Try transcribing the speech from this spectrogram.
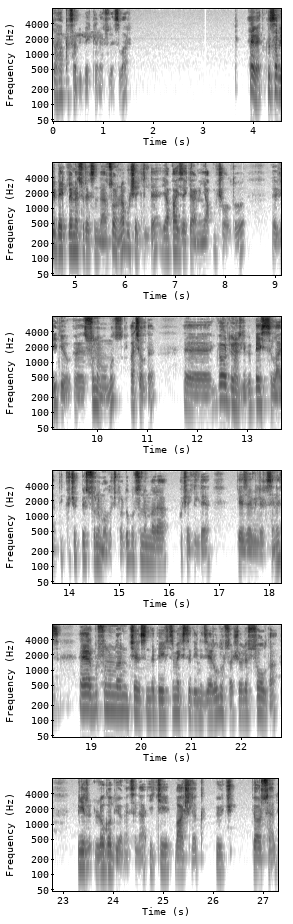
Daha kısa bir bekleme süresi var. Evet, kısa bir bekleme süresinden sonra bu şekilde yapay zekanın yapmış olduğu e, video e, sunumumuz açıldı. E, gördüğünüz gibi 5 slaytlık küçük bir sunum oluşturdu. Bu sunumlara bu şekilde gezebilirsiniz. Eğer bu sunumların içerisinde değiştirmek istediğiniz yer olursa şöyle solda bir logo diyor mesela. iki başlık, üç görsel.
